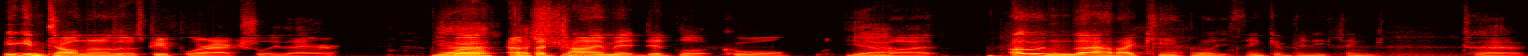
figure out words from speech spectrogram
you can tell none of those people are actually there. Yeah, but at the true. time, it did look cool. yeah, But other than that, I can't really think of anything to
